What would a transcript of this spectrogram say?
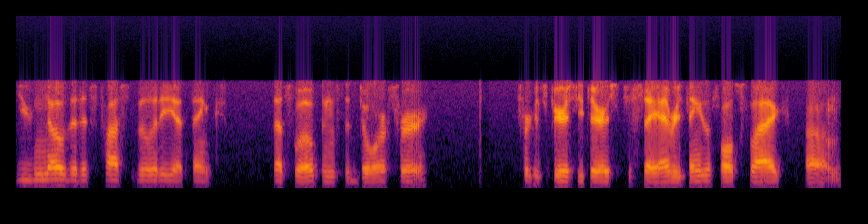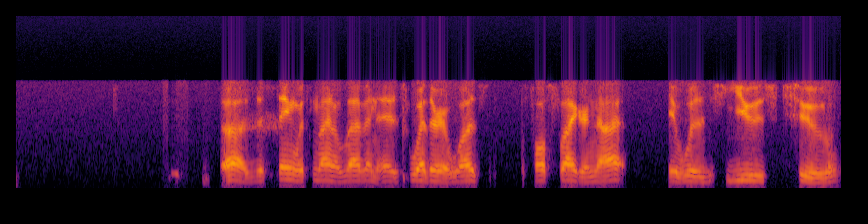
you know that it's a possibility, I think that's what opens the door for for conspiracy theorists to say everything is a false flag. Um, uh, the thing with 9/11 is whether it was a false flag or not, it was used to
